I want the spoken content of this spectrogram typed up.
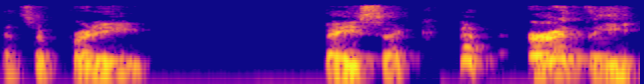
That's a pretty basic, earthy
